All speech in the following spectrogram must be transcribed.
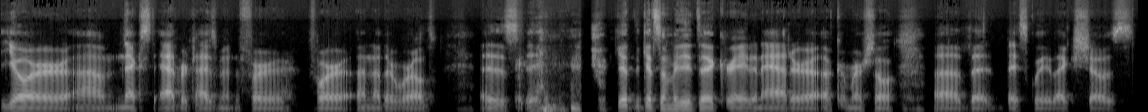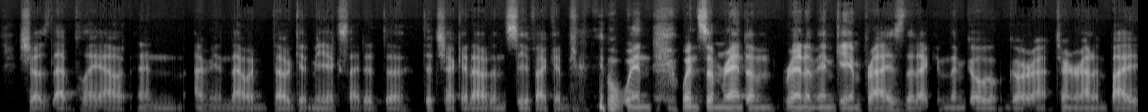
your um, next advertisement for for another world is get get somebody to create an ad or a, a commercial uh, that basically like shows shows that play out and i mean that would that would get me excited to to check it out and see if i could win win some random random in-game prize that i can then go go around turn around and buy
